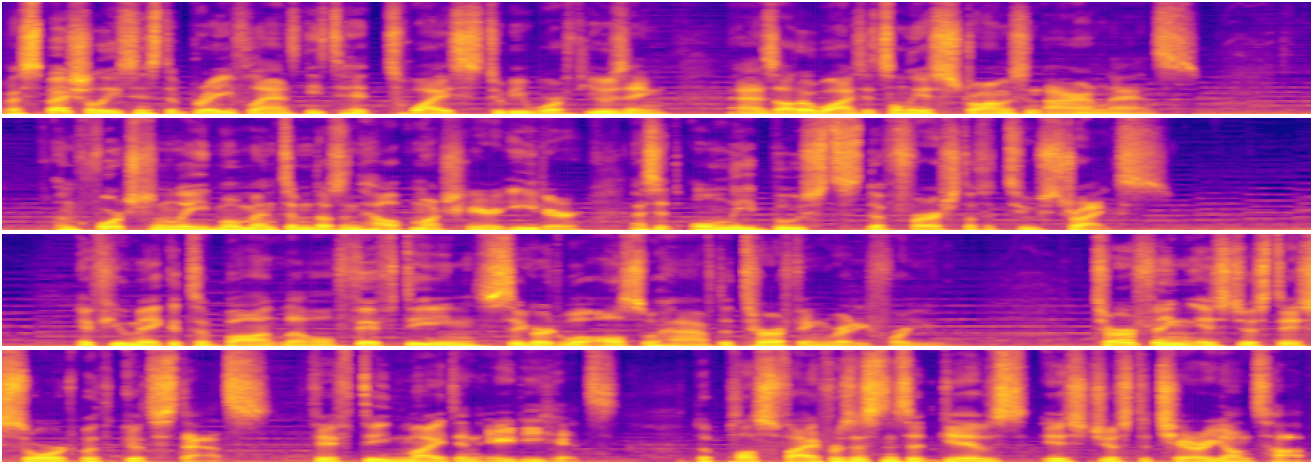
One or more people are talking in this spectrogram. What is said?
especially since the Brave Lance needs to hit twice to be worth using, as otherwise it's only as strong as an Iron Lance. Unfortunately, momentum doesn't help much here either, as it only boosts the first of the two strikes. If you make it to Bond level 15, Sigurd will also have the Tyrfing ready for you. Tyrfing is just a sword with good stats, 15 might and 80 hits. The plus 5 resistance it gives is just the cherry on top.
